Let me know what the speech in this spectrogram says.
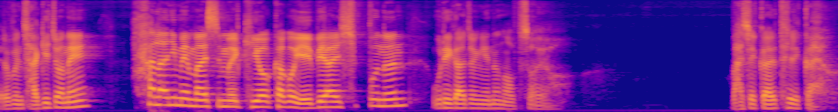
여러분 자기 전에 하나님의 말씀을 기억하고 예배할 10분은 우리 가정에는 없어요. 맞을까요? 틀릴까요?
